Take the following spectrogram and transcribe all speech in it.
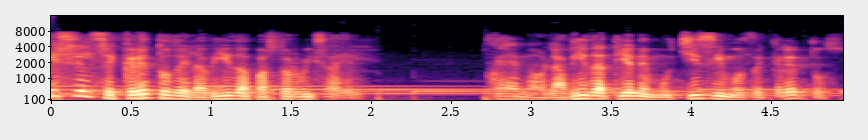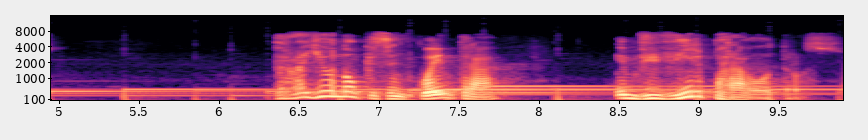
es el secreto de la vida, Pastor Misael? Bueno, la vida tiene muchísimos secretos, pero hay uno que se encuentra en vivir para otros.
